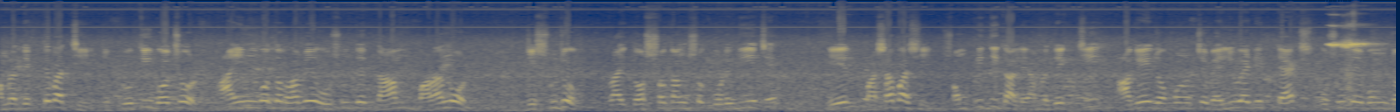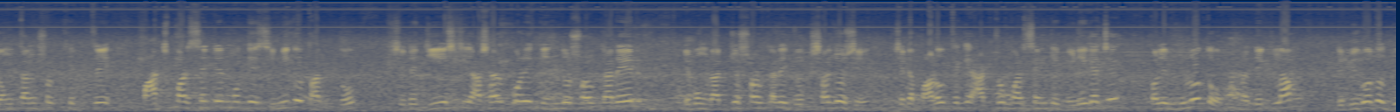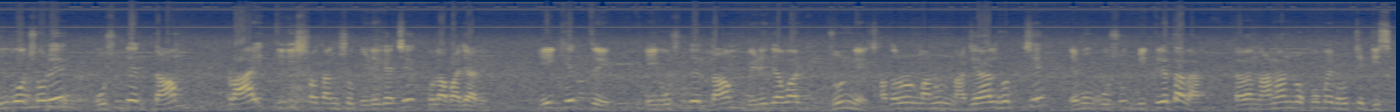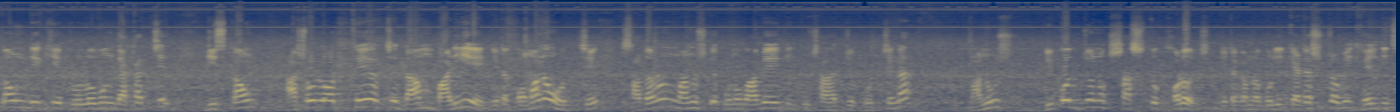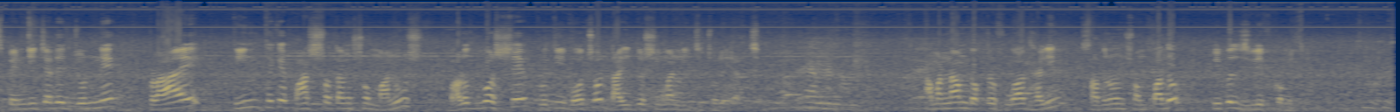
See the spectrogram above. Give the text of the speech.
আমরা দেখতে পাচ্ছি যে প্রতি বছর আইনগতভাবে ওষুধের দাম বাড়ানোর যে সুযোগ প্রায় দশ শতাংশ করে দিয়েছে। এর পাশাপাশি সম্প্রীতিকালে আমরা দেখছি আগে যখন হচ্ছে ভ্যালু অ্যাডেড ট্যাক্স ওষুধ এবং যন্ত্রাংশের ক্ষেত্রে পাঁচ পার্সেন্টের মধ্যে সীমিত থাকতো, সেটা জিএসটি আসার পরে কেন্দ্র সরকারের এবং রাজ্য সরকারের যোগসাজশে সেটা বারো থেকে আঠেরো পার্সেন্টে বেড়ে গেছে। ফলে মূলত আমরা দেখলাম যে বিগত দু বছরে ওষুধের দাম প্রায় তিরিশ শতাংশ বেড়ে গেছে খোলা বাজারে। এই ক্ষেত্রে এই ওষুধের দাম বেড়ে যাওয়ার জন্যে সাধারণ মানুষ নাজেয়াল হচ্ছে এবং ওষুধ বিক্রেতারা তারা নানান রকমের হচ্ছে ডিসকাউন্ট দেখিয়ে প্রলোভন দেখাচ্ছে। ডিসকাউন্ট আসল অর্থে হচ্ছে দাম বাড়িয়ে যেটা কমানো হচ্ছে, সাধারণ মানুষকে কোনোভাবে কিন্তু সাহায্য করছে না। মানুষ বিপজ্জনক স্বাস্থ্য খরচ যেটাকে আমরা বলি ক্যাটাস্ট্রফিক হেলথ এক্সপেন্ডিচারের জন্যে প্রায় তিন থেকে পাঁচ শতাংশ মানুষ ভারতবর্ষে প্রতি বছর দারিদ্র সীমার নিচে চলে যাচ্ছে। আমার নাম ডক্টর ফুয়াদ হালিম সাধারণ সম্পাদক পিপলস রিলিফ কমিটি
